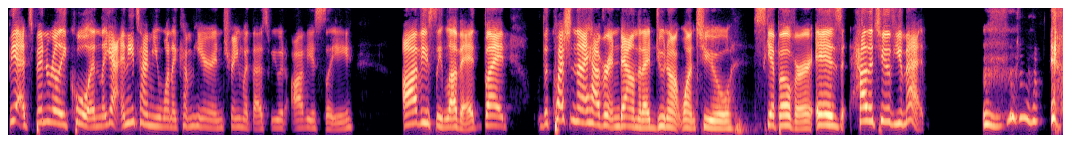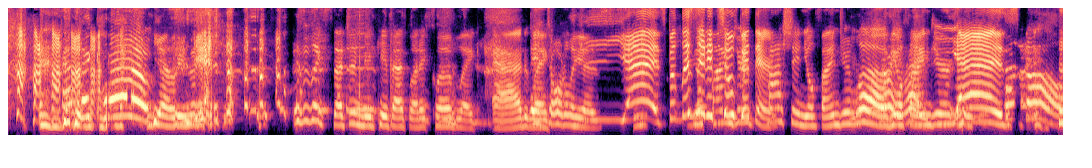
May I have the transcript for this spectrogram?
but yeah it's been really cool and like yeah anytime you want to come here and train with us we would obviously obviously love it but the question that i have written down that i do not want to skip over is how the two of you met At club. yeah, we met Yeah. this is like such a Mid Cape Athletic Club like ad. It Like totally is. yes but listen you'll it's so your good there Passion, you'll find your love. right, you'll right. find your yes Not at all.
